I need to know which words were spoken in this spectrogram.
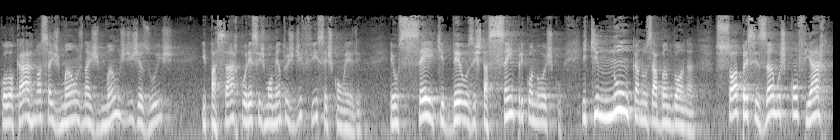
colocar nossas mãos nas mãos de Jesus e passar por esses momentos difíceis com Ele. Eu sei que Deus está sempre conosco e que nunca nos abandona. Só precisamos confiar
